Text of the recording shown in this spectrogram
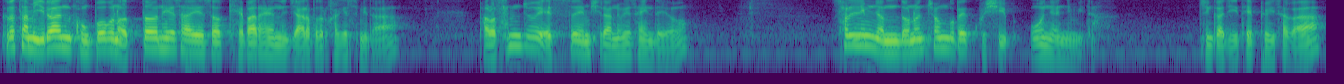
그렇다면 이러한 공법은 어떤 회사에서 개발하였는지 알아보도록 하겠습니다. 바로 삼주 SMC라는 회사인데요. 설립 연도는 1995년입니다. 지금까지 대표이사가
